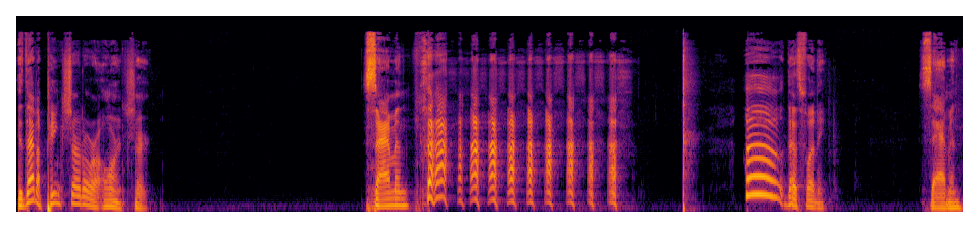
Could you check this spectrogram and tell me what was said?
Is that a pink shirt or an orange shirt? Salmon. oh, that's funny. Salmon.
